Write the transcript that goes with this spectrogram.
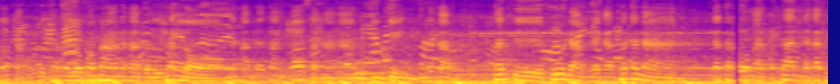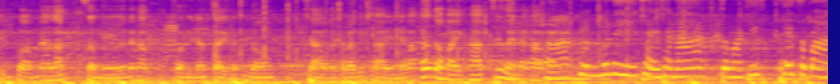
ก็ขอบคุณท่านนายกมากๆนะครับ วันนี้ท่านรอนะครับและท่านก็สง่างามจริงๆนะครับ ท่านคือผู้นำในการพัฒนาการทำงานของท่านนะครับ เห็นความน่ารักเสมอนะครับความมีน้ำใจกับพี่น้อง ชาวกัทรวิชัยนะครับท่านต่อไปครับชื่ออะไรนะครับ ค่ะคุณมณีชัยชนะ สมาชิกเทศบาล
